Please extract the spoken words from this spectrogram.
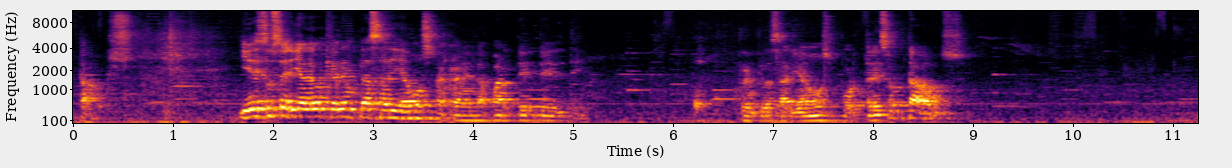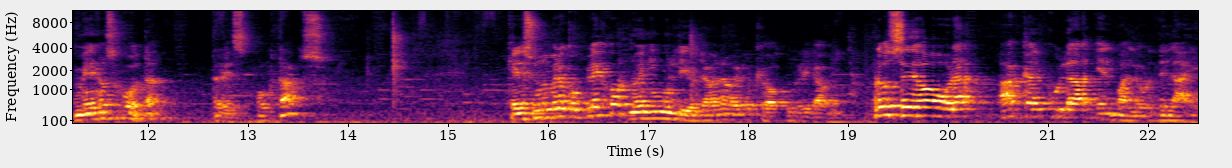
octavos. Y esto sería lo que reemplazaríamos acá en la parte del D. Reemplazaríamos por 3 octavos menos J 3 octavos. ¿Que es un número complejo? No hay ningún lío, ya van a ver lo que va a ocurrir ahorita. Procedo ahora a calcular el valor de la E.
